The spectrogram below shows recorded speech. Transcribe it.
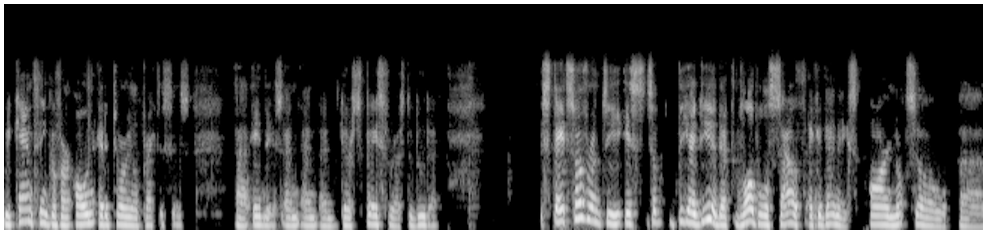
We can think of our own editorial practices uh, in this and and and there's space for us to do that. State sovereignty is so the idea that global south academics are not so uh,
